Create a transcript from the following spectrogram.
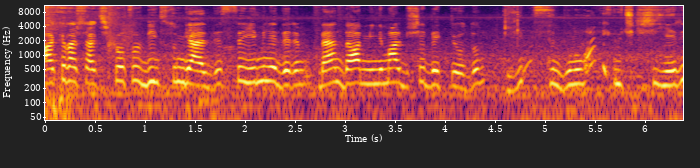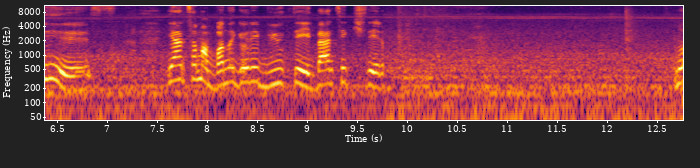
Arkadaşlar çikolatalı Bingsum geldi. Size yemin ederim ben daha minimal bir şey bekliyordum. Gelir misin? Bunu var ya 3 kişi yeriz. Yani tamam bana göre büyük değil. Ben tek kişi yerim. Ne?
